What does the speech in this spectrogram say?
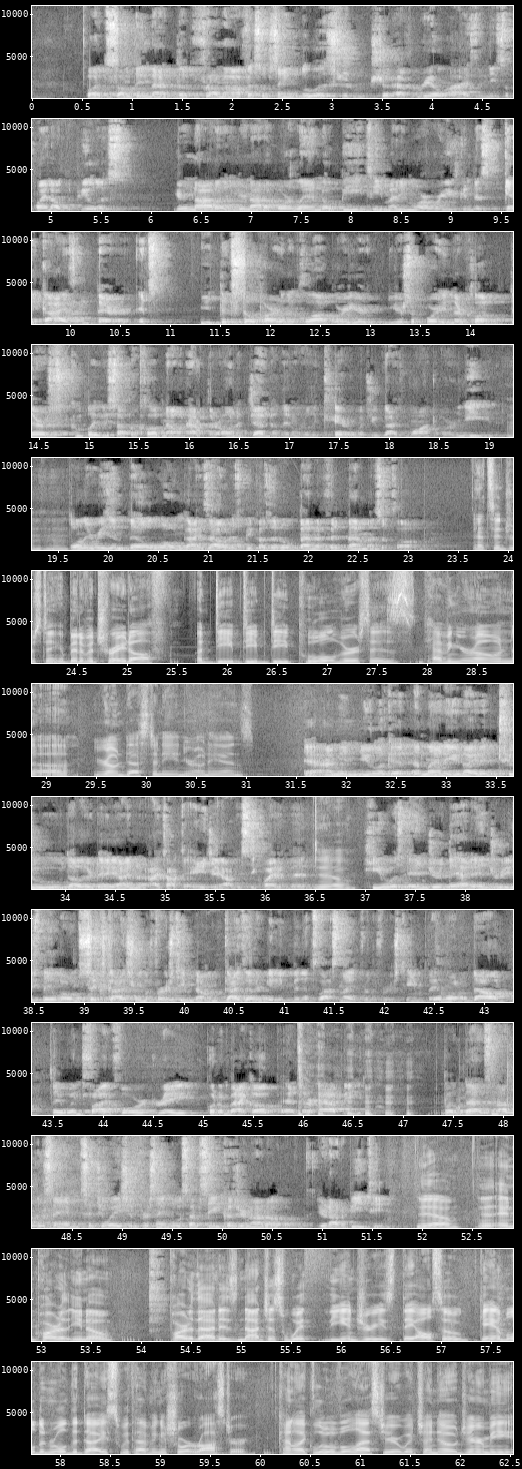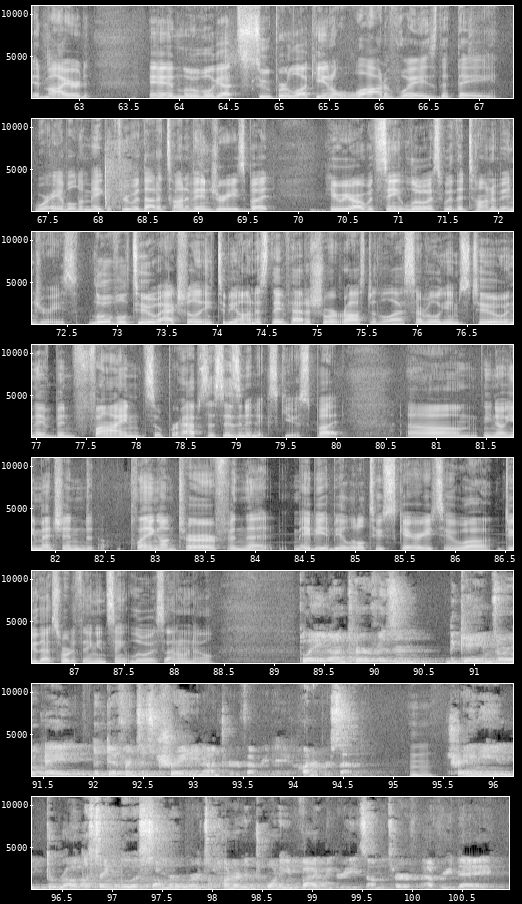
but something that the front office of St. Louis should should have realized and needs to point out to Pulis. you're not a you're not an Orlando B team anymore where you can just get guys in they're it's it's still part of the club where you're you're supporting their club. They're a completely separate club now and have their own agenda. They don't really care what you guys want or need. Mm-hmm. The only reason they'll loan guys out is because it'll benefit them as a club. That's interesting. A bit of a trade off, a deep, deep, deep pool versus having your own uh, your own destiny in your own hands. Yeah, I mean, you look at Atlanta United too. The other day, I, I talked to AJ obviously quite a bit. Yeah, he was injured. They had injuries. They loaned six guys from the first team down. Guys that are getting minutes last night for the first team. They loan them down. They win five four. Great. Put them back up, and they're happy. but that's not the same situation for St. Louis FC because you're not a you're not a B team. Yeah, and, and part of you know part of that is not just with the injuries, they also gambled and rolled the dice with having a short roster, kind of like Louisville last year, which I know Jeremy admired. And Louisville got super lucky in a lot of ways that they were hmm. able to make it through without a ton of injuries. But here we are with St. Louis with a ton of injuries. Louisville, too, actually, to be honest, they've had a short roster the last several games, too, and they've been fine. So perhaps this isn't an excuse. But um, you know, you mentioned playing on turf and that maybe it'd be a little too scary to uh, do that sort of thing in St. Louis. I don't know. Playing on turf isn't the games are okay. The difference is training on turf every day, hundred percent. Hmm. Training throughout the St. Louis summer, where it's 125 degrees on the turf every day.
